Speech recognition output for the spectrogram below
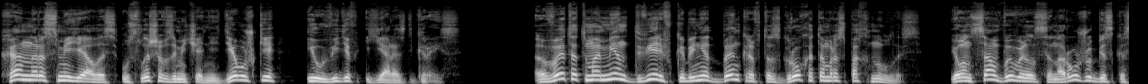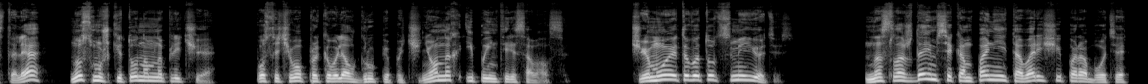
Ханна рассмеялась, услышав замечание девушки и увидев ярость Грейс. В этот момент дверь в кабинет Бенкрофта с грохотом распахнулась, и он сам вывалился наружу без костыля, но с мушкетоном на плече, после чего проковылял группе подчиненных и поинтересовался. «Чему это вы тут смеетесь?» «Наслаждаемся компанией товарищей по работе»,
